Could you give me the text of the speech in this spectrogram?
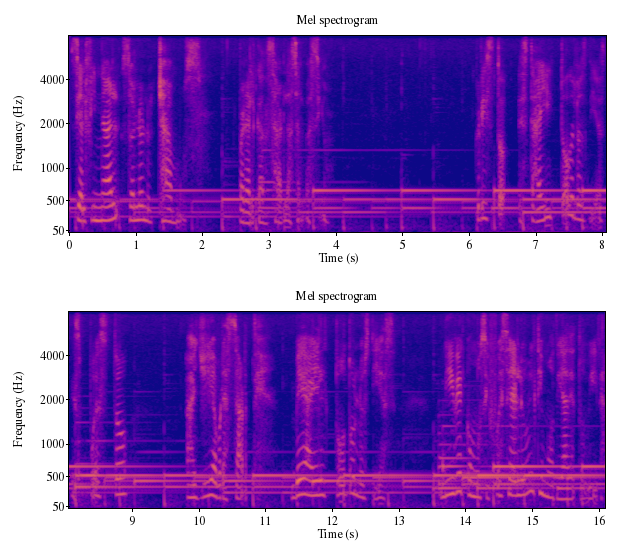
si al final solo luchamos para alcanzar la salvación. Cristo está ahí todos los días dispuesto allí a abrazarte. Ve a Él todos los días. Vive como si fuese el último día de tu vida.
